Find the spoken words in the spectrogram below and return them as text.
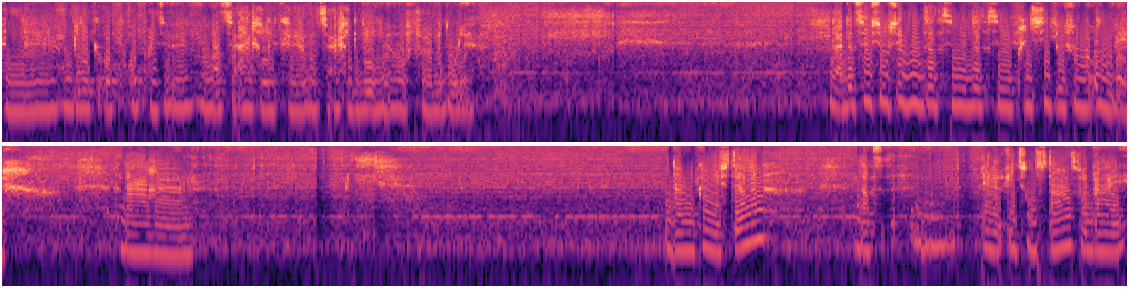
een, een blik op, op het, wat, ze eigenlijk, wat ze eigenlijk willen of bedoelen. Nou, dat is zo zeg maar dat, eh, dat uh, principe van de omweg. Daar, uh, daar kun je stellen dat er iets ontstaat waarbij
